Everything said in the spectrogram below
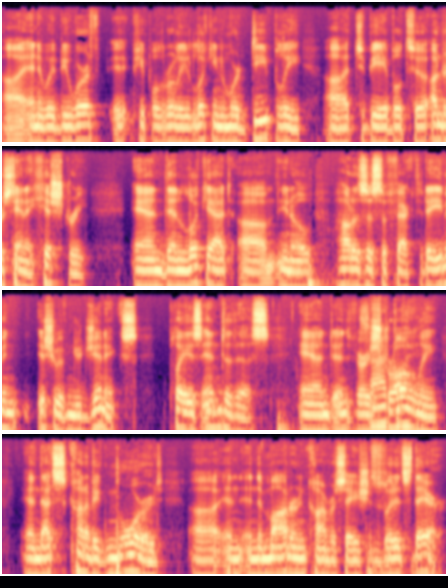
uh, and it would be worth people really looking more deeply uh, to be able to understand a history and then look at um, you know how does this affect today even issue of eugenics plays into this and, and very exactly. strongly and that's kind of ignored uh, in, in the modern conversation but it's there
